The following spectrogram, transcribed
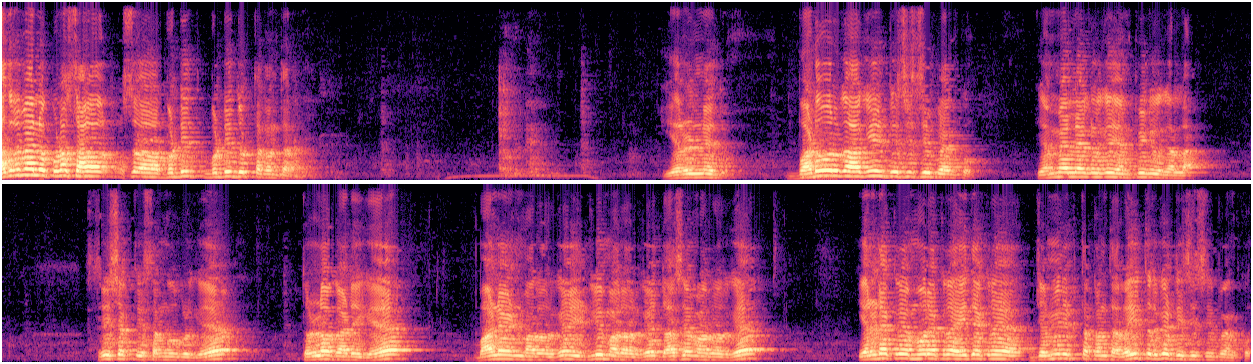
ಅದ್ರ ಮೇಲೂ ಕೂಡ ಸಾಲ ಬಡ್ಡಿ ಬಡ್ಡಿ ದುಡ್ಡು ತಗೊಂತಾರೆ. ಎರಡನೇದು, ಬಡವರಿಗಾಗಿ D C C bank M L ಎಗಳಿಗೆ, ಎಂ ಪಿಗಳಿಗಲ್ಲ ಸ್ತ್ರೀಶಕ್ತಿ ಸಂಘಗಳಿಗೆ ತೊಳ್ಳೋ ಗಾಡಿಗೆ ಬಾಳೆಹಣ್ಣು ಮಾರೋರಿಗೆ ಇಡ್ಲಿ ಮಾರೋರಿಗೆ ದೋಸೆ ಮಾರೋರಿಗೆ ಎರಡು ಎಕರೆ ಮೂರು ಎಕರೆ ಐದು ಎಕರೆ ಜಮೀನು ಇಟ್ಟಕ್ಕಂಥ ರೈತರಿಗೆ D C C bank.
